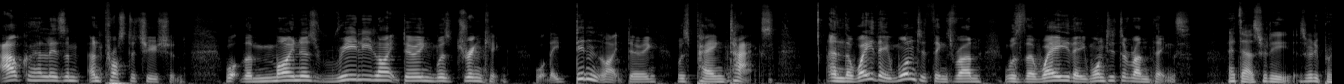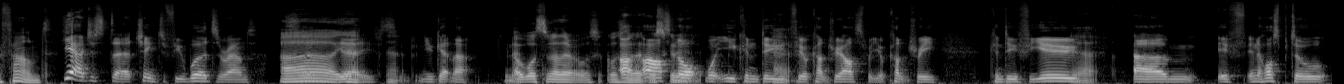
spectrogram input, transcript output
alcoholism, and prostitution. What the miners really liked doing was drinking. What they didn't like doing was paying tax. And the way they wanted things run was the way they wanted to run things. Ed, that's really it's really profound. Yeah, I just uh, changed a few words around. So, Ah, yeah, you, yeah. you get that. You Oh, what's another? What's, what's A- another? what's ask gonna- not what you can do uh, for your country. Ask what your country can do for you. Yeah, Um, if in a hospital,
